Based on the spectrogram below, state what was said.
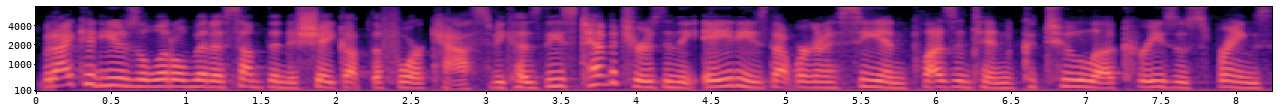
But I could use a little bit of something to shake up the forecast because these temperatures in the 80s that we're going to see in Pleasanton, Cotulla, Carrizo Springs,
